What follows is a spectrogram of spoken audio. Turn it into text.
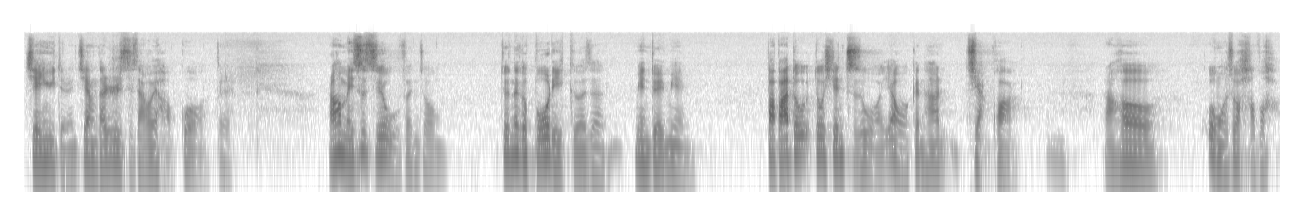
监狱的人，这样他日子才会好过。对。然后每次只有五分钟，就那个玻璃隔着面对面。爸爸都都先指我要我跟他讲话，然后问我说好不好，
